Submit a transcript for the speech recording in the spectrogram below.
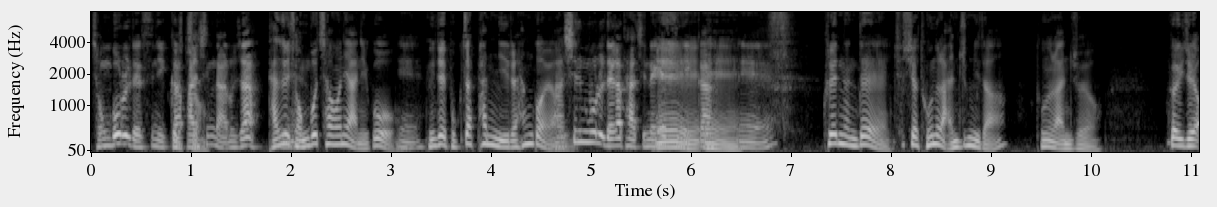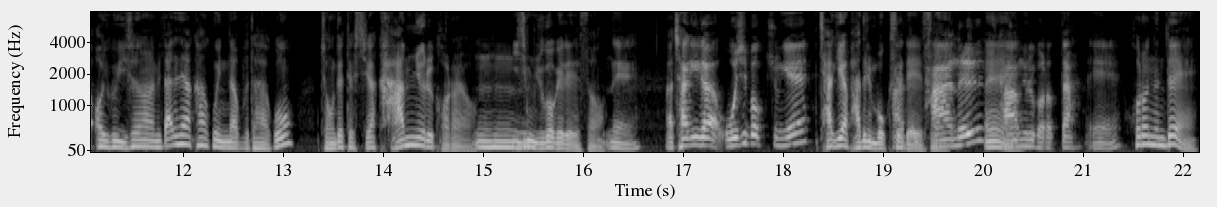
정보를 냈으니까 그렇죠. 반씩 나누자. 단순히 네. 정보 차원이 아니고 네. 굉장히 복잡한 일을 한 거예요. 아, 실무를 내가 다 진행했으니까. 네, 네. 그랬는데 최 씨가 돈을 안 줍니다. 돈을 안 줘요. 그러니까 이제 어 이거 이 사람이 딴 생각하고 있나 보다 하고 정대택 씨가 가압류를 걸어요. 음. 26억에 대해서. 네. 아, 자기가 50억 중에 자기가 받을 몫에 대해서 반을 네. 가압류를 걸었다. 예. 걸었는데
